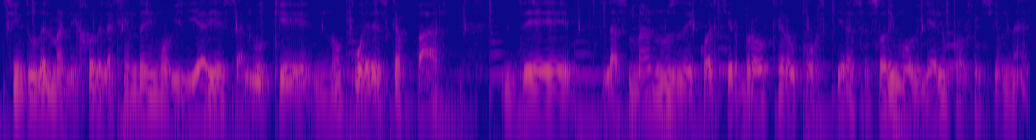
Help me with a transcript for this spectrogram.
Sin duda el manejo de la agenda inmobiliaria es algo que no puede escapar de las manos de cualquier broker o cualquier asesor inmobiliario profesional.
